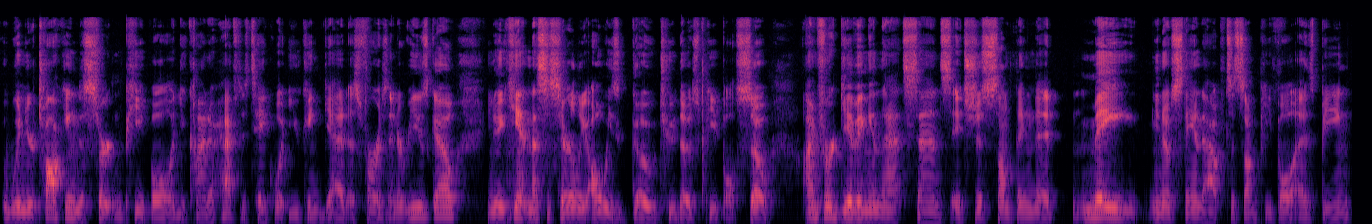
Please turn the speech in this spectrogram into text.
when you're talking to certain people you kind of have to take what you can get as far as interviews go. You know you can't necessarily always go to those people. So i'm forgiving in that sense. It's just something that may you know stand out to some people as being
